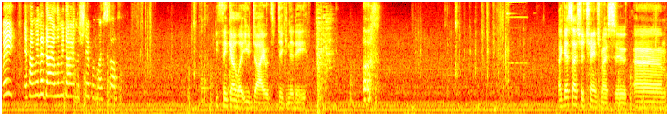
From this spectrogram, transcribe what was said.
Wait, if I'm gonna die, let me die in the ship with my stuff. You think I'll let you die with dignity? I guess I should change my suit. Um.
